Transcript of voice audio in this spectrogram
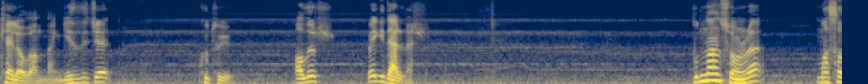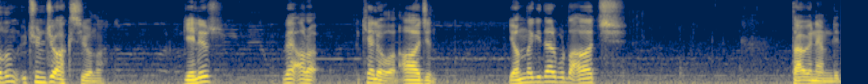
Keloğlan'dan gizlice kutuyu alır ve giderler. Bundan sonra masalın üçüncü aksiyonu gelir ve ara Keloğlan ağacın yanına gider. Burada ağaç daha önemli.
